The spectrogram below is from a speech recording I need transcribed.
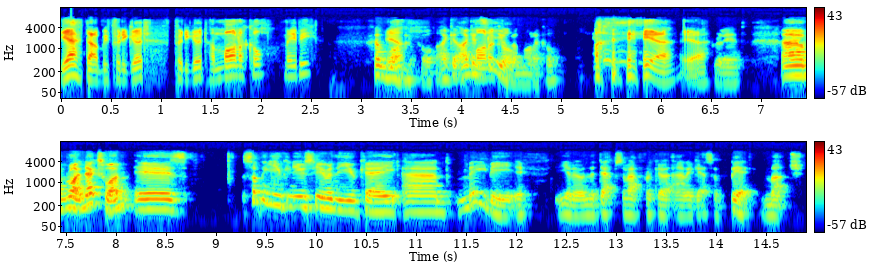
Yeah, that would be pretty good. Pretty good. A monocle, maybe. A Yeah. monocle. I can, I can see you with a monocle. yeah, yeah. Brilliant. Um, right, next one is something you can use here in the UK, and maybe if you know in the depths of Africa and it gets a bit much.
